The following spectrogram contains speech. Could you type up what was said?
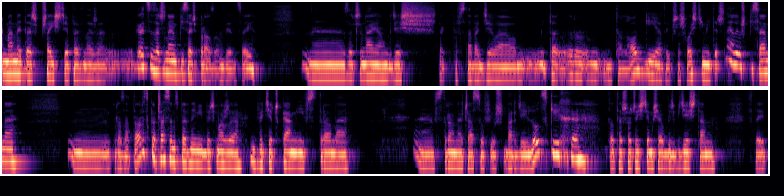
Mamy też przejście pewne, że Grecy zaczynają pisać prozą więcej. E, Zaczynają gdzieś tak powstawać dzieła o mito, mitologii, o tej przeszłości mitycznej, ale już pisane mm, prozatorsko, czasem z pewnymi być może wycieczkami w stronę, e, w stronę czasów już bardziej ludzkich. To też oczywiście musiało być gdzieś tam w tej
